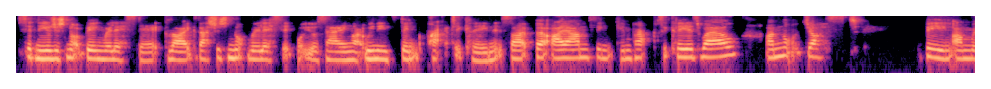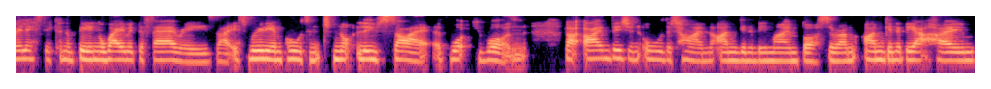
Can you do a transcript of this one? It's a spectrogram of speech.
sydney you're just not being realistic like that's just not realistic what you're saying like we need to think practically and it's like but i am thinking practically as well i'm not just being unrealistic and being away with the fairies like it's really important to not lose sight of what you want. Like i envision all the time that i'm going to be my own boss or i'm, I'm going to be at home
